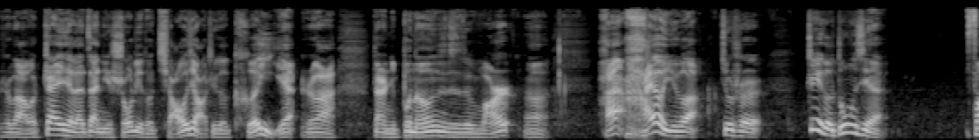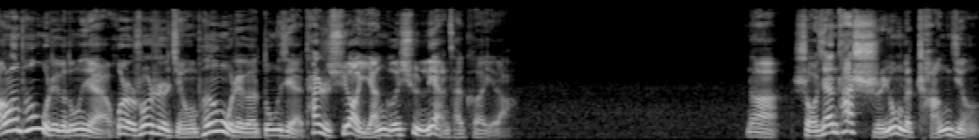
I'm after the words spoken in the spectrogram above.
是吧？我摘下来在你手里头瞧瞧，这个可以是吧？但是你不能玩儿啊。还还有一个就是这个东西，防狼喷雾这个东西，或者说是警用喷雾这个东西，它是需要严格训练才可以的。那首先，它使用的场景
